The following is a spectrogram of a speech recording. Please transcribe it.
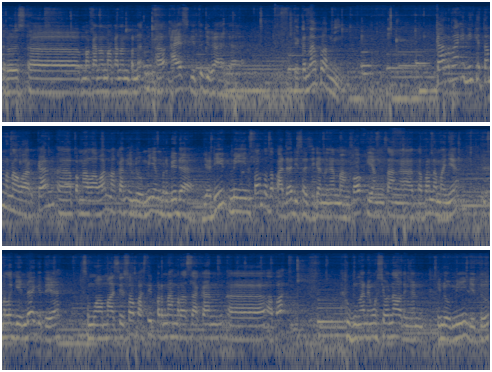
terus eh, makanan-makanan ice gitu juga ada. Ya kenapa mie? Karena ini kita menawarkan eh, pengalaman makan Indomie yang berbeda. Jadi mie instan tetap ada disajikan dengan mangkok yang sangat apa namanya melegenda gitu ya. Semua mahasiswa pasti pernah merasakan eh, apa hubungan emosional dengan Indomie gitu.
